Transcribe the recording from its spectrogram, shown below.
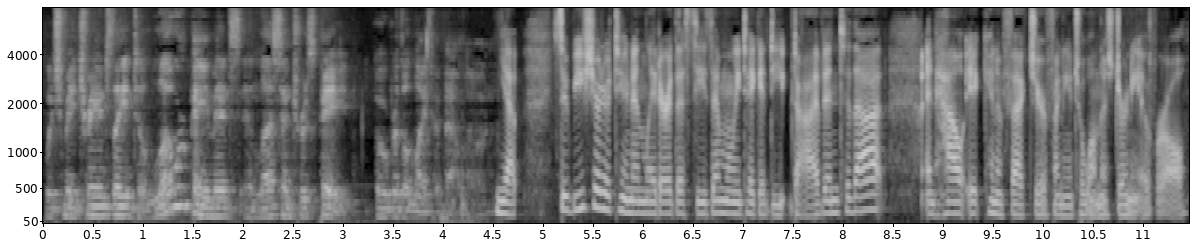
which may translate into lower payments and less interest paid over the life of that loan. Yep. So be sure to tune in later this season when we take a deep dive into that and how it can affect your financial wellness journey overall.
